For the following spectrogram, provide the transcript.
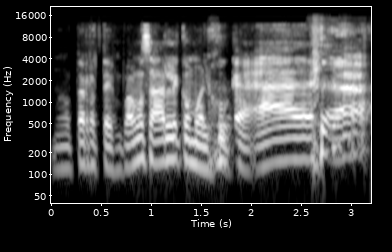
No, perrote, vamos a darle como el juca. Ah,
